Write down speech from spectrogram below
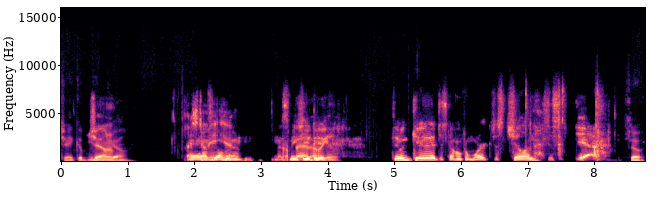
Jacob, meet Joe. Joe. Nice hey, to how's it meet going, you. man? Nice Not to meet bad. you, How are dude. you? Doing good. Just got home from work, just chilling. Just yeah. So,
